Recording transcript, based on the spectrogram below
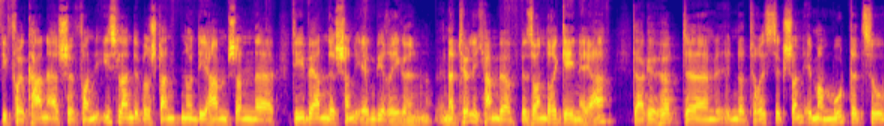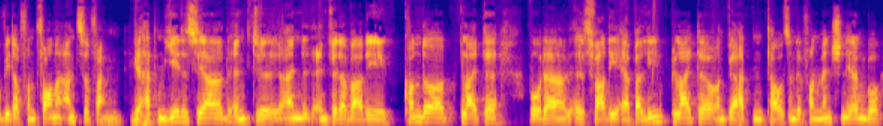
die Vulkanasche von Island überstanden und die haben schon, äh, die werden das schon irgendwie regeln. Natürlich haben wir besondere Gene, ja. Da gehört äh, in der Touristik schon immer Mut dazu, wieder von vorne anzufangen. Wir hatten jedes Jahr, ent, ein, entweder war die Condor-Pleite oder es war die Air Berlin-Pleite und wir hatten Tausende von Menschen irgendwo.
